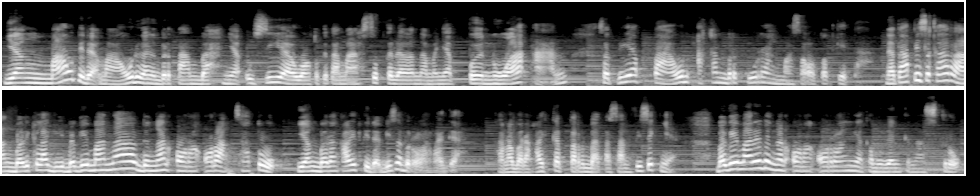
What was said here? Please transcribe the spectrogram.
yang mau tidak mau dengan bertambahnya usia waktu kita masuk ke dalam namanya penuaan, setiap tahun akan berkurang masa otot kita. Nah tapi sekarang balik lagi bagaimana dengan orang-orang satu yang barangkali tidak bisa berolahraga karena barangkali keterbatasan fisiknya. Bagaimana dengan orang-orang yang kemudian kena stroke?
